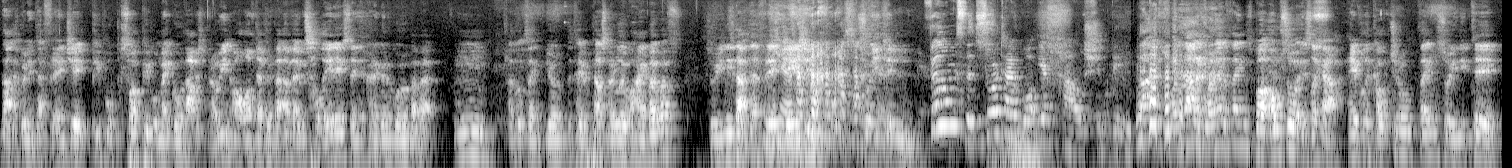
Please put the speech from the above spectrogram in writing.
that's going to differentiate people. Some people might go, that was brilliant, oh, I loved every bit of it, it was hilarious. Then you're kind of going to go a bit, mm, I don't think you're the type of person I really want to hang about with. So you need that differentiation so you can. Films that sort out what your pals should be. That is, one, that is one of the things, but also it's like a heavily cultural thing. So you need to,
